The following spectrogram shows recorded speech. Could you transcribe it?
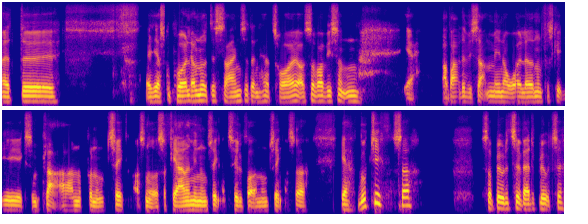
at, øh, at jeg skulle prøve at lave noget design til den her trøje. Og så var vi sådan, ja, arbejdede vi sammen med over, og lavede nogle forskellige eksemplarer på nogle ting og sådan noget, og så fjernede vi nogle ting og tilføjede nogle ting, og så, ja, vupti, så, så blev det til, hvad det blev til.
